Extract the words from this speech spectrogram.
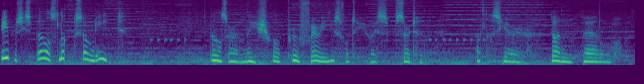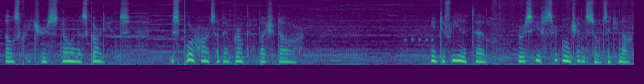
These spells look so neat. Spells are unleashed will prove very useful to you, I'm certain. Unless you're done battle with those creatures known as guardians, whose poor hearts have been broken by Shadar. You defeated them. You received certain gemstones, did you not?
